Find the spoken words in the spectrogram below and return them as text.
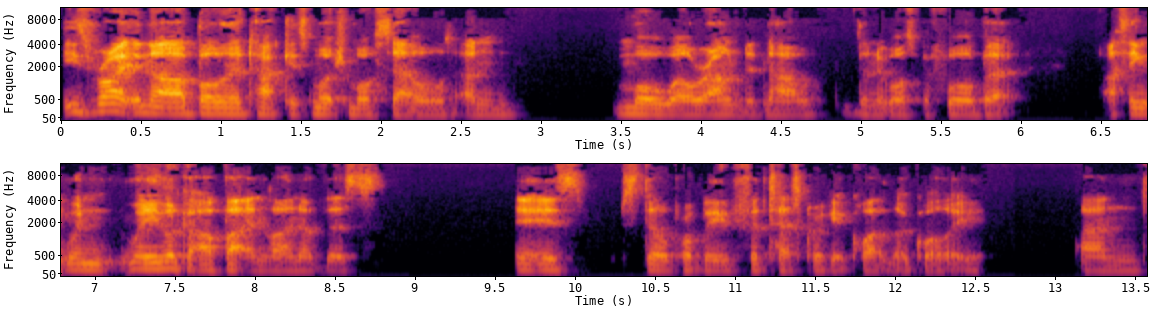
he's right in that our bowling attack is much more settled and more well rounded now than it was before. But I think when when you look at our batting lineup, there's it is still probably for Test cricket quite low quality, and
